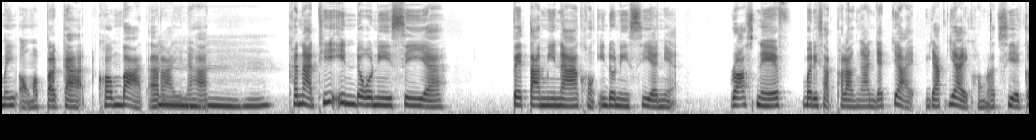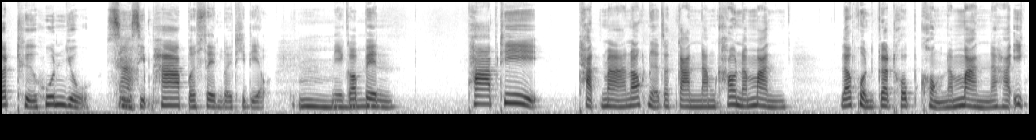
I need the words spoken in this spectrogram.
ไม่ออกมาประกาศคว่ำบาตรอะไรนะคะอืมฮึขณะที่อินโดนีเซีย เปตามีนาของอินโดนีเซียเนี่ย รอสเนฟบริษัทพลังงานยักษ์ใหญ่ยักษ์ใหญ่ของรัสเซียก็ถือหุ้นอยู่ 45เปอร์เซ็นเลยทีเดียวอืมนี่ก็เป็นภาพที่ถัดมานอกเหนือจากการนำเข้าน้ำมัน แล้วผลกระทบของน้ำมันนะคะ อีก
